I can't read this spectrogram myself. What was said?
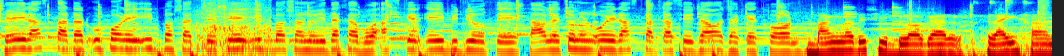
সেই রাস্তাটার উপরে ইট বসাচ্ছে, সেই ইট বসানোই দেখাবো আজকের এই ভিডিওতে। তাহলে চলুন ওই রাস্তার কাছে যাওয়া যাক এখন। বাংলাদেশি ব্লগার রাইহান।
